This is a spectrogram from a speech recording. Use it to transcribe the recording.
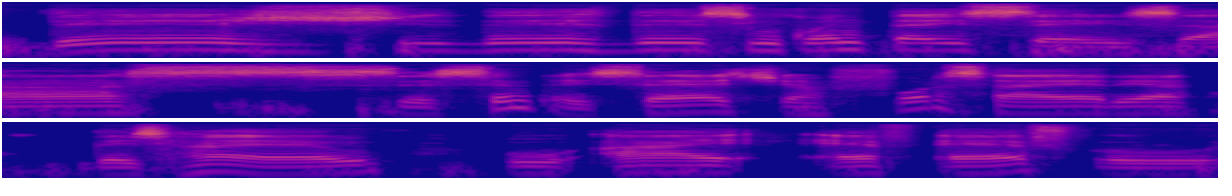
desde, desde 56 a 67, a Força Aérea de Israel, o IFF, o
